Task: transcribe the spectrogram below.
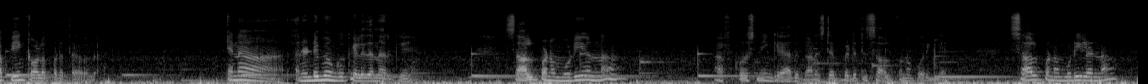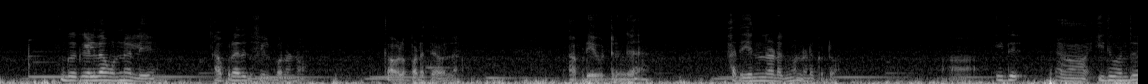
அப்பயும் கவலைப்பட தேவையில்ல. ஏன்னா ரெண்டுமே உங்கள் கையில் தானே இருக்குது சால்வ் பண்ண முடியும்னா அஃப்கோர்ஸ் நீங்கள் அதுக்கான ஸ்டெப் எடுத்து சால்வ் பண்ண போகிறீங்க சால்வ் பண்ண முடியலன்னா உங்கள் கையில் தான் ஒன்றும் இல்லையே. அப்புறம் எதுக்கு ஃபீல் பண்ணணும்? கவலைப்பட தேவையில்ல. அப்படியே விட்டுருங்க. அது என்ன நடக்குமோ நடக்கட்டும். இது இது வந்து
